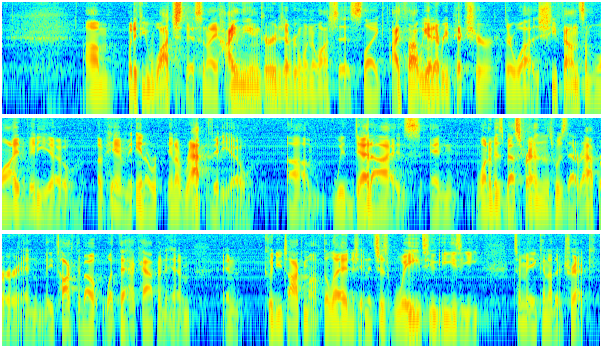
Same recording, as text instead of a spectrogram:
Um, but if you watch this, and I highly encourage everyone to watch this, like I thought we had every picture there was. She found some live video of him in a, in a rap video um, with dead eyes, and one of his best friends was that rapper, and they talked about what the heck happened to him, and could you talk him off the ledge, and it's just way too easy to make another trick.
